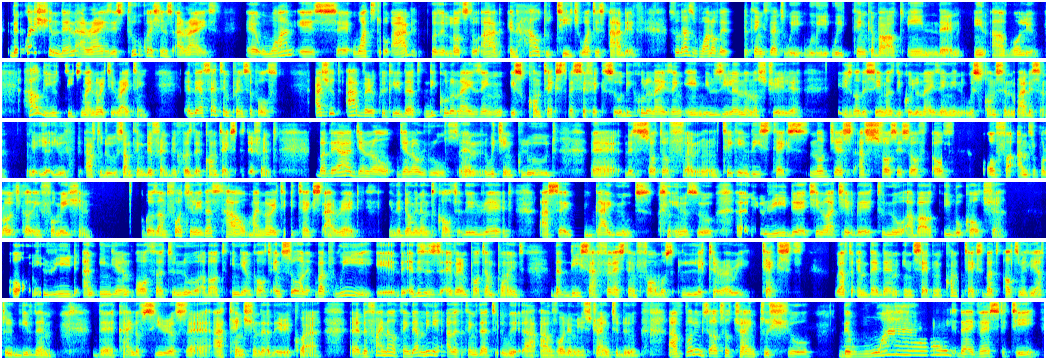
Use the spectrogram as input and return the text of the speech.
The question then arises, two questions arise. Uh, one is uh, what to add, because there's lots to add, and how to teach what is added. So that's one of the things that we we we think about in the in our volume. How do you teach minority writing? And there are certain principles. I should add very quickly that decolonizing is context specific. So decolonizing in New Zealand and Australia is not the same as decolonizing in Wisconsin, Madison. You, you have to do something different because the context is different. But there are general general rules, um, which include uh, the sort of um, taking these texts not just as sources of of of anthropological information. Because unfortunately, that's how minority texts are read in the dominant culture. They read as a guide notes, you know. So uh, you read uh, Chinua Achebe to know about Igbo culture, or you read an Indian author to know about Indian culture, and so on. But we, uh, and this is a very important point, that these are first and foremost literary texts we have to embed them in certain contexts, but ultimately you have to give them the kind of serious uh, attention that they require. Uh, the final thing, there are many other things that we, uh, our volume is trying to do. Our volume is also trying to show the wide diversity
